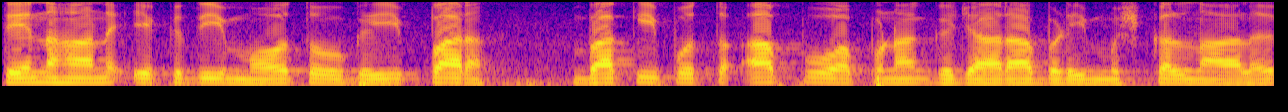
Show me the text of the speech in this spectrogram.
ਤਿੰਨ ਹਨ, ਇੱਕ ਦੀ ਮੌਤ ਹੋ ਗਈ, ਪਰ ਬਾਕੀ ਪੁੱਤ ਆਪੋ ਆਪਣਾ ਗੁਜ਼ਾਰਾ ਬੜੀ ਮੁਸ਼ਕਲ ਨਾਲ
